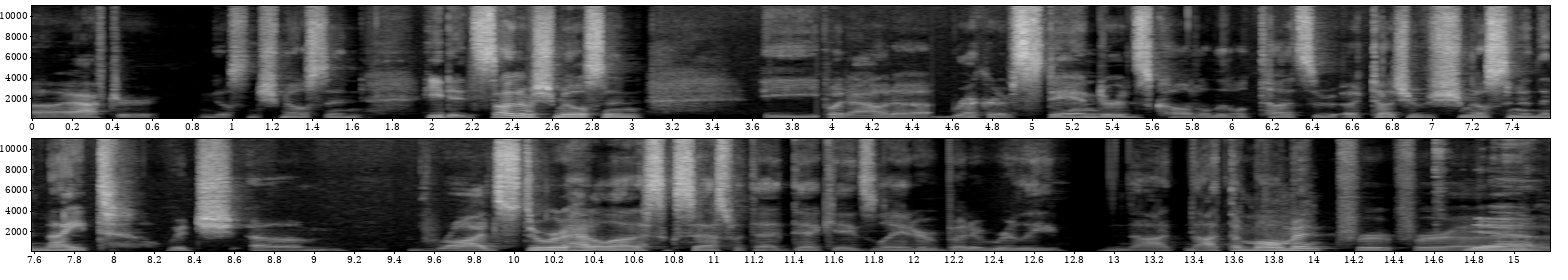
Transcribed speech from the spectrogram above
uh, after Nilsson Schmilsson. He did Son of Schmilsson. He put out a record of standards called A Little Touch of, a Touch of Schmilsson in the Night, which um, Rod Stewart had a lot of success with that decades later, but it really not not the moment for for uh, Yeah.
